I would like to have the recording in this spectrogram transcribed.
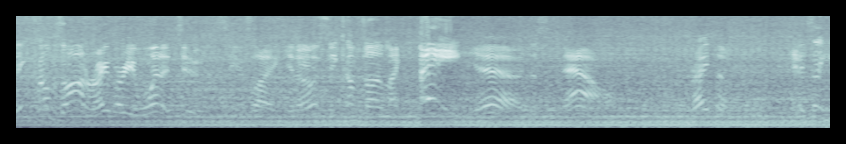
Thing comes on right where you want it to. Seems like you know. Thing comes on like bang. Yeah, just now. Right though. And it's like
